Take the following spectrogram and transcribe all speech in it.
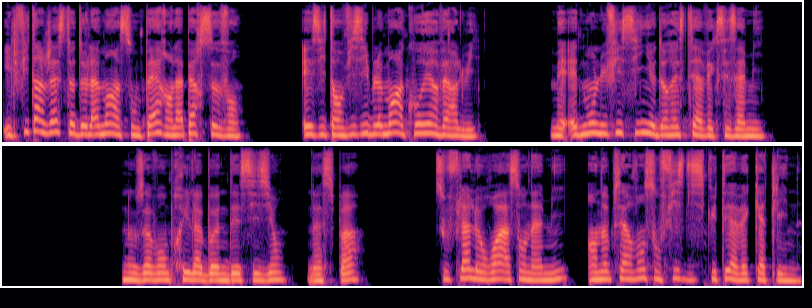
Il fit un geste de la main à son père en l'apercevant, hésitant visiblement à courir vers lui. Mais Edmond lui fit signe de rester avec ses amis. Nous avons pris la bonne décision, n'est-ce pas? Souffla le roi à son ami en observant son fils discuter avec Kathleen.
